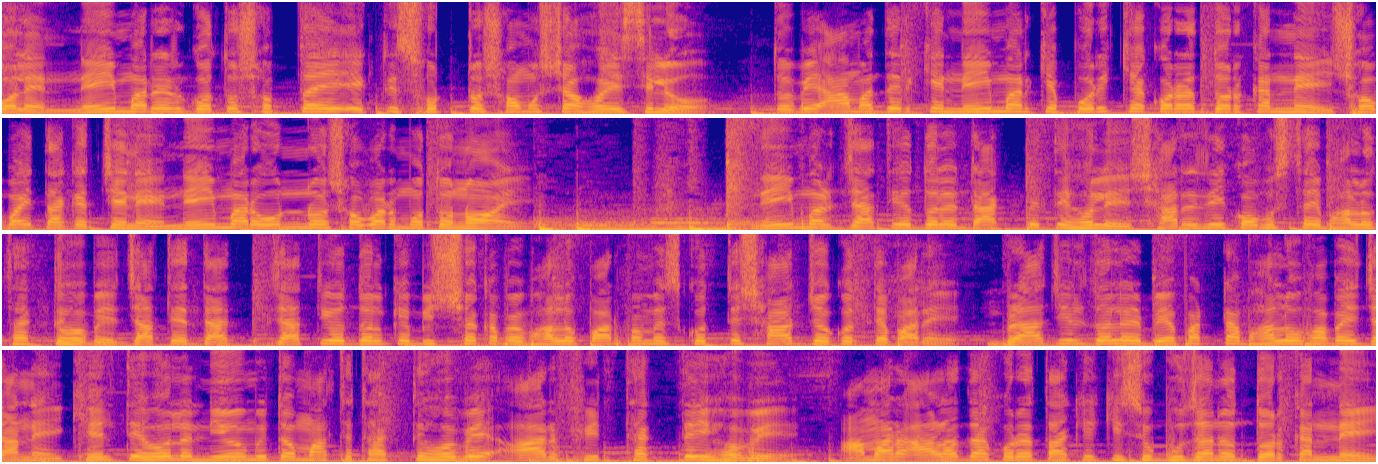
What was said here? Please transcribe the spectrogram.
বলেন, নেইমারের গত সপ্তাহে একটি ছোট্ট সমস্যা হয়েছিল। তবে আমাদেরকে নেইমারকে পরীক্ষা করার দরকার নেই, সবাই তাকে চেনে। নেইমার অন্য সবার মতো নয়। নেইমার জাতীয় দলে ডাক পেতে হলে শারীরিক অবস্থায় ভালো থাকতে হবে, যাতে জাতীয় দলকে বিশ্বকাপে ভালো পারফরমেন্স করতে সাহায্য করতে পারে। ব্রাজিল দলের ব্যাপারটা ভালোভাবে জানে, খেলতে হলে নিয়মিত মাঠে থাকতে হবে আর ফিট থাকতেই হবে। আমার আলাদা করে তাকে কিছু বোঝানোর দরকার নেই।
